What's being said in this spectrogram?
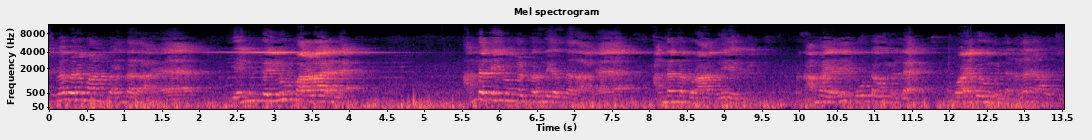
சிவபெருமான் பிறந்ததாக எங்கேயும் வரலாறு இல்லை. அந்த தெய்வங்கள் பிறந்து இருந்ததாக அந்தந்த புராணத்திலே இருக்கு. இப்போ நம்ம எதையும் கூட்டவும் இல்லை குறைக்கவும் இல்லை. நல்லா ஞாபகம் வச்சுங்க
